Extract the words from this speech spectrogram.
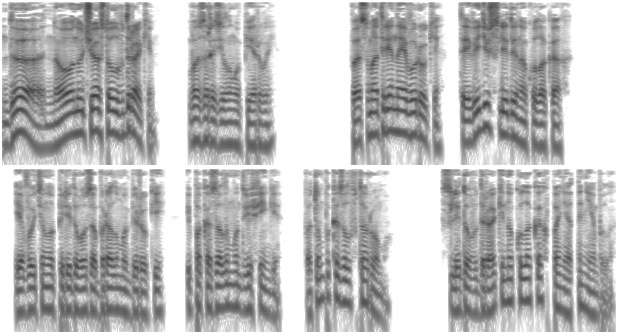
«Да, но он участвовал в драке», — возразил ему первый. «Посмотри на его руки. Ты видишь следы на кулаках?» Я вытянул перед его забралом обе руки и показал ему две финги, потом показал второму. Следов драки на кулаках, понятно, не было.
